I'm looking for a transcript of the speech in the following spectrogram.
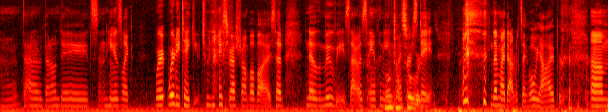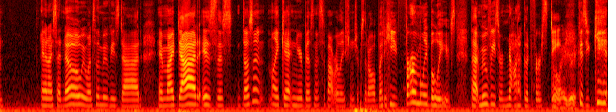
"Uh, Dad, we've been on dates. And he was like, where where did he take you to a nice restaurant? Blah blah. I said, no, the movies. That was Anthony Long and my first date. then my dad would say, "Oh yeah, I approve." um, and I said, "No, we went to the movies, Dad." And my dad is this doesn't like get in your business about relationships at all, but he firmly believes that movies are not a good first date Oh, I agree. because you can't.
